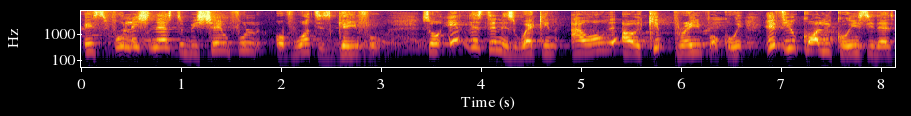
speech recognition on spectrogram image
it's foolishness to be shameful of what is gainful. So if this thing is working, I will, I will keep praying for coincidence. If you call it coincidence,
